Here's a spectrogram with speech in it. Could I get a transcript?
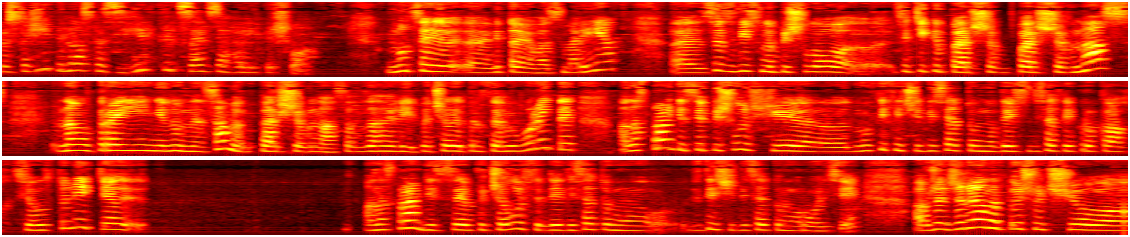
Розкажіть, будь ласка, звідки це взагалі пішло? Ну, це е, вітаю вас, Марія. Е, Це, звісно, пішло. е, Це тільки перше, перше в нас на Україні. Ну не саме перше в нас, а взагалі почали про це говорити. А насправді це пішло ще в 2010-му, десь 10-х роках цього століття. А насправді це почалося в 2010 2010 році. А вже джерела пишуть, що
